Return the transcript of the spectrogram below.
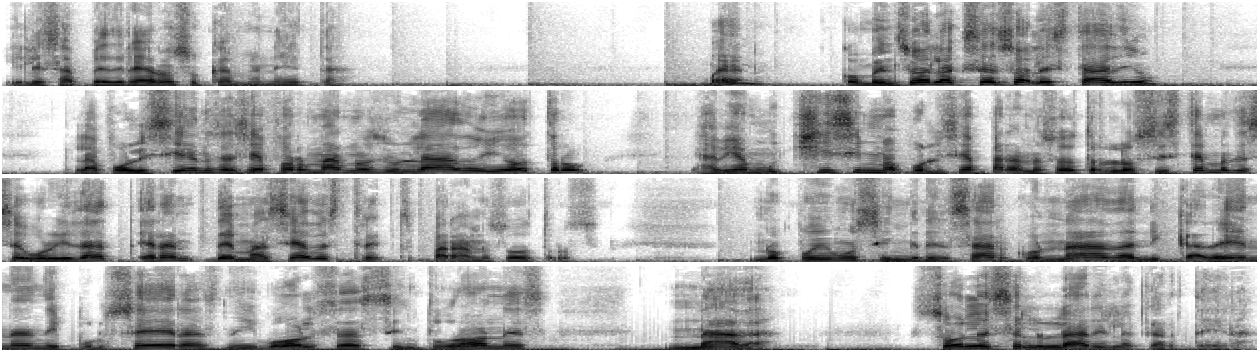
y les apedrearon su camioneta. Bueno, comenzó el acceso al estadio la policía nos hacía formarnos de un lado y otro. Había muchísima policía para nosotros. Los sistemas de seguridad eran demasiado estrictos para nosotros. No pudimos ingresar con nada, ni cadenas, ni pulseras, ni bolsas, cinturones, nada. Solo el celular y la cartera.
